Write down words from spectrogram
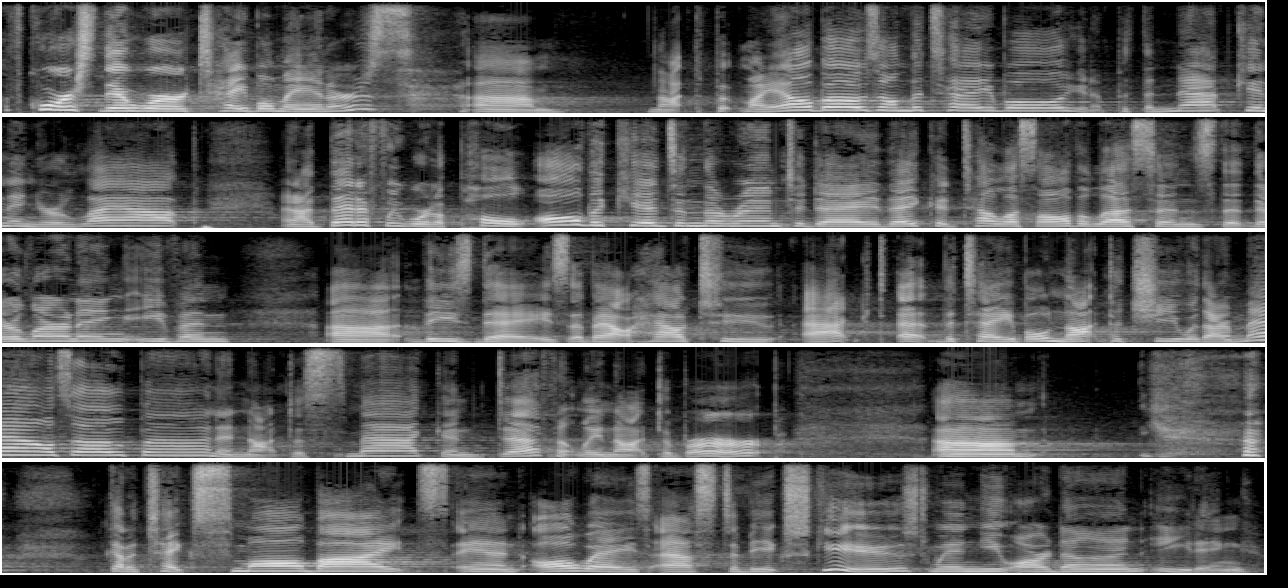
Of course, there were table manners. Um, not to put my elbows on the table, you know, put the napkin in your lap. And I bet if we were to poll all the kids in the room today, they could tell us all the lessons that they're learning, even uh, these days about how to act at the table, not to chew with our mouths open, and not to smack, and definitely not to burp. Um, Got to take small bites and always ask to be excused when you are done eating.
